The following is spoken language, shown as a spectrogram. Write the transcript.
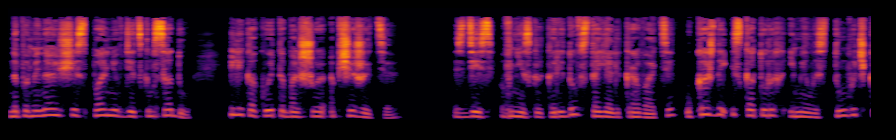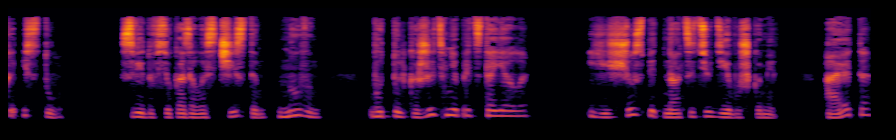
напоминающей спальню в детском саду, или какое-то большое общежитие. Здесь в несколько рядов стояли кровати, у каждой из которых имелась тумбочка и стул. С виду все казалось чистым, новым. Вот только жить мне предстояло еще с пятнадцатью девушками, а это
